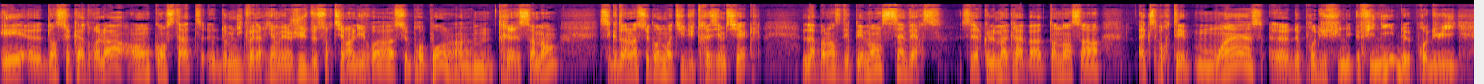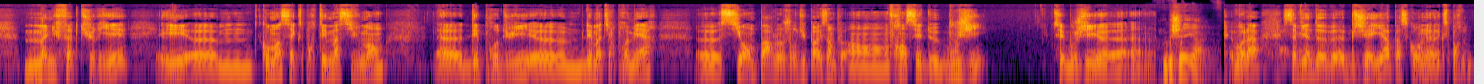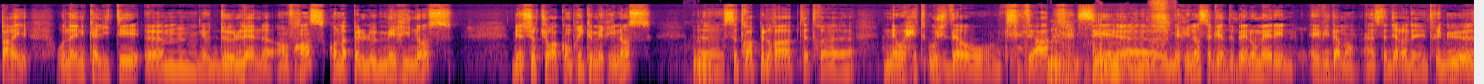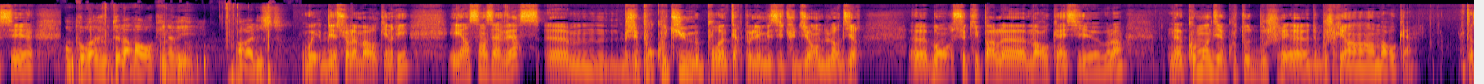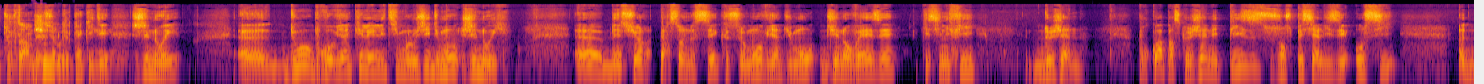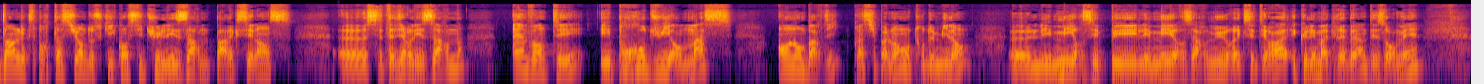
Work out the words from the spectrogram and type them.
Et euh, dans ce cadre-là, on constate, Dominique Valérien vient juste de sortir un livre à ce propos, hein, très récemment, c'est que dans la seconde moitié du XIIIe siècle, la balance des paiements s'inverse. C'est-à-dire que le Maghreb a tendance à exporter moins euh, de produits finis, de produits manufacturiers, et euh, commence à exporter massivement des produits, des matières premières. Si on parle aujourd'hui, par exemple, en français de bougies, ces bougies. Euh... Voilà, ça vient de Bjeya parce qu'on exporte. Pareil, on a une qualité euh, de laine en France qu'on appelle le mérinos. Bien sûr, tu auras compris que mérinos. Euh, ça te rappellera peut-être euh, etc. Mm. C'est euh, Mérinos, ça vient de Beno Merin, évidemment. Hein, C'est-à-dire les tribus, euh, c'est. On peut rajouter la maroquinerie? Dans la liste. Oui, bien sûr la maroquinerie. Et en sens inverse, j'ai pour coutume, pour interpeller mes étudiants, de leur dire euh, bon, ceux qui parlent euh, marocain ici, euh, voilà. comment on dit un couteau de boucherie, de boucherie en, marocain? T'as tout le temps bien sûr quelqu'un qui dit genoué. D'où provient quelle est l'étymologie du mot genoué? Bien sûr, personne ne sait que ce mot vient du mot genovese, qui signifie de Gênes. Pourquoi? Parce que Gênes et Pise se sont spécialisés aussi dans l'exportation de ce qui constitue les armes par excellence, c'est-à-dire les armes inventées et produites en masse en Lombardie, principalement, autour de Milan, euh, les meilleures épées, les meilleures armures, etc. Et que les Maghrébins, désormais,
